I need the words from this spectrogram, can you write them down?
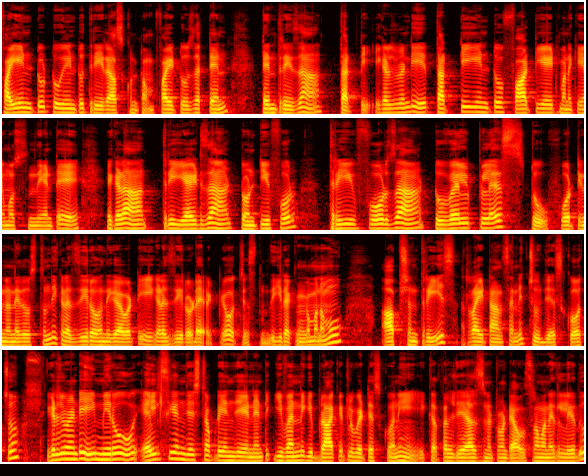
five into two into three రాసుకుంటాం. ఫైవ్ టూ జా టెన్ టెన్ త్రీ జా థర్టీ ఇక్కడ చూడండి థర్టీ ఇంటూ ఫార్టీ ఎయిట్ మనకి ఏమొస్తుంది అంటే ఇక్కడ త్రీ ఎయిట్ జా ట్వంటీ ఫోర్ త్రీ ఫోర్ జా ట్వెల్వ్ ప్లస్ టూ. ఫోర్టీన్ అనేది వస్తుంది. ఇక్కడ జీరో ఉంది కాబట్టి ఇక్కడ జీరో డైరెక్ట్గా వచ్చేస్తుంది. ఈ రకంగా మనము ఆప్షన్ త్రీ ఇస్ రైట్ ఆన్సర్ని చూజ్ చేసుకోవచ్చు. ఇక్కడ చూడండి మీరు ఎల్సీఎన్ చేసేటప్పుడు ఏం చేయండి అంటే ఇవన్నీ బ్రాకెట్లు పెట్టేసుకొని ఈ కథలు చేయాల్సినటువంటి అవసరం అనేది లేదు.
